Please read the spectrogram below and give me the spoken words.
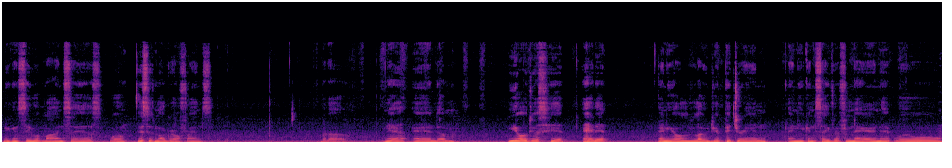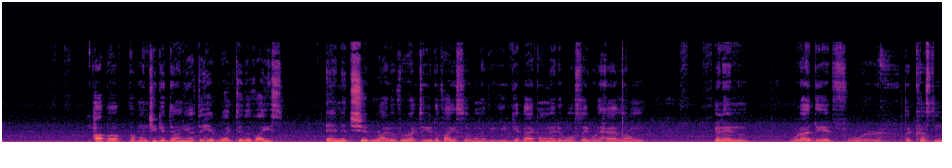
You can see what mine says. Well this is my girlfriend's. But uh yeah and um you'll just hit edit and you'll load your picture in and you can save it from there and it will pop up. But once you get done you have to hit write to the device and it should write over right to your device so whenever you get back on it it will say what it has on and then what I did for the custom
